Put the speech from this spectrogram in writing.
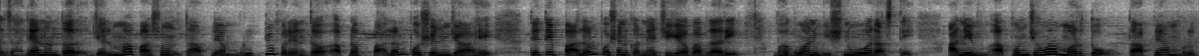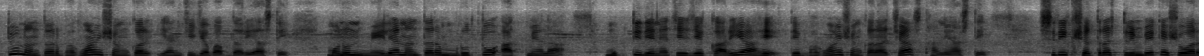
झाल्यानंतर जन्मापासून तर आपल्या मृत्यूपर्यंत आपलं पालनपोषण जे आहे ते ते पालनपोषण करण्याची जबाबदारी भगवान विष्णूवर असते. आणि आपण जेव्हा मरतो तर आपल्या मृत्यूनंतर भगवान शंकर यांची जबाबदारी असते. म्हणून मेल्यानंतर मृत्यू आत्म्याला मुक्ती देण्याचे जे कार्य आहे ते भगवान शंकराच्या स्थानी असते. श्री क्षेत्र त्रिंबकेश्वर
